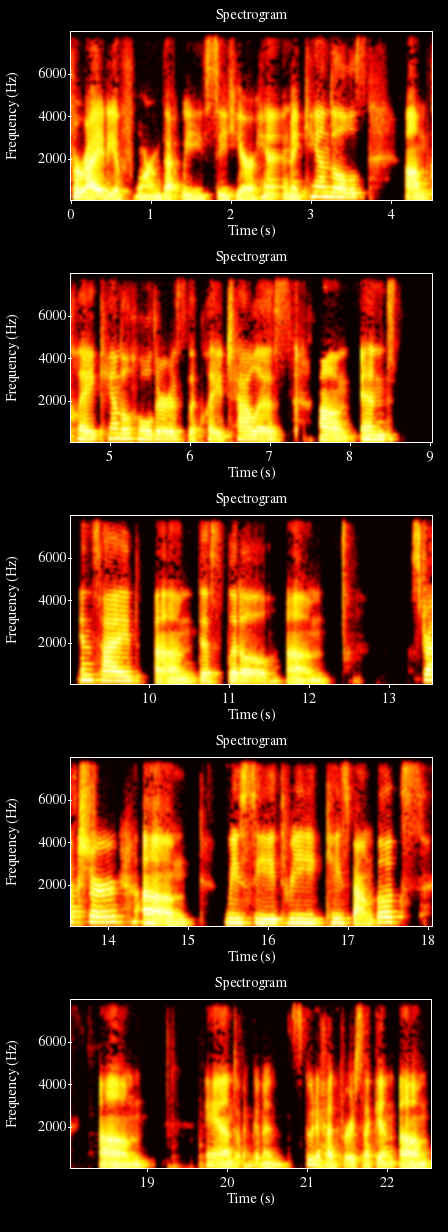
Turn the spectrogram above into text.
variety of form that we see here. Handmade candles, clay candle holders, the clay chalice, and inside um, this little um, structure, um, we see three case-bound books. Um, and I'm going to scoot ahead for a second. Um,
